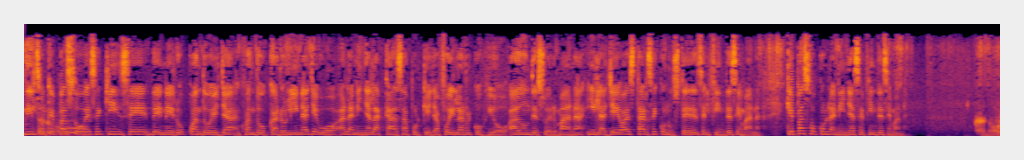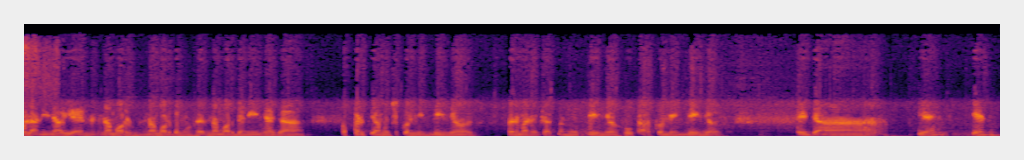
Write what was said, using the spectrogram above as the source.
Nilson, ¿qué pasó ese 15 de enero cuando ella, cuando Carolina llevó a la niña a la casa porque ella fue y la recogió a donde su hermana y la lleva a estarse con ustedes el fin de semana? ¿Qué pasó con la niña ese fin de semana? Ah, no, la niña bien, un amor, un amor de mujer, un amor de niña, ya compartía mucho con mis niños, permanecía con mis niños, jugaba con mis niños. Ella, bien, bien,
